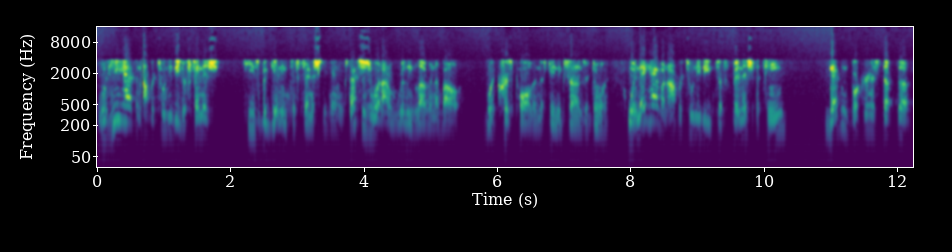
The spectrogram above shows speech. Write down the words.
when he has an opportunity to finish, he's beginning to finish the games. That's just what I'm really loving about what Chris Paul and the Phoenix Suns are doing. When they have an opportunity to finish a team, Devin Booker has stepped up.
